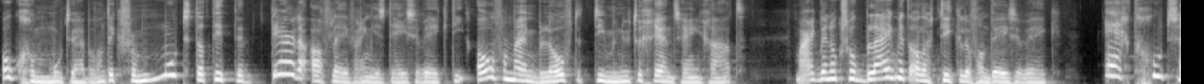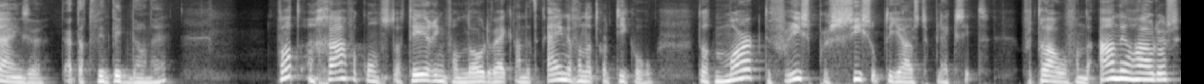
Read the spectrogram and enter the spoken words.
ook gemoeten hebben, want ik vermoed dat dit de derde aflevering is deze week die over mijn beloofde 10 minuten grens heen gaat. Maar ik ben ook zo blij met alle artikelen van deze week. Echt goed zijn ze. Ja, dat vind ik dan, hè. Wat een gave constatering van Lodewijk aan het einde van het artikel. Dat Mark de Vries precies op de juiste plek zit. Vertrouwen van de aandeelhouders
